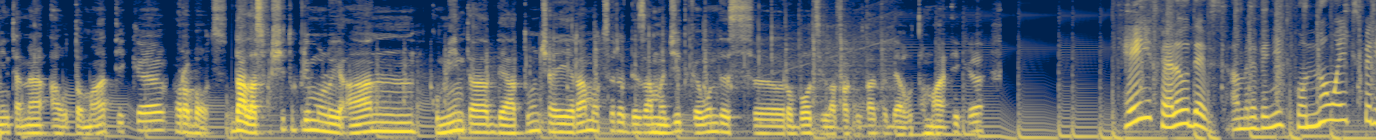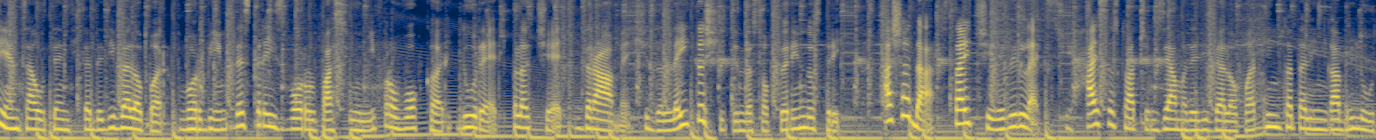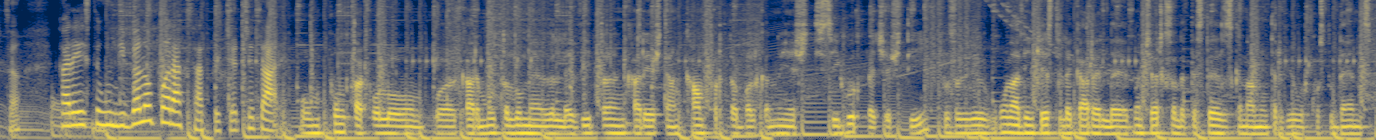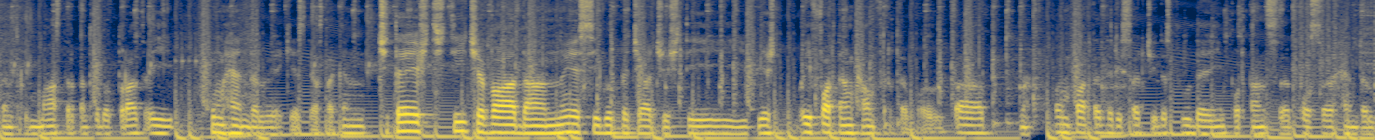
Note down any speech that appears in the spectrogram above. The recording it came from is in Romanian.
mintea mea automatică roboți. Da, la sfârșitul primului an, cu mintea de atunci, eram o țară dezamăgit că unde sunt roboții la facultatea de automatică Hey, fellow devs! Am revenit cu o nouă experiență autentică de developer. Vorbim despre izvorul pasiunii, provocări, dureri, plăceri, drame și the latest shit in the software industry. Așadar, stai chill, relax și hai să stoarcem zeamă de developer din Cătălin Gavriluță, care este un developer axat pe cercetare. Un punct acolo care multă lume îl evită, în care ești uncomfortable, că nu ești sigur pe ce știi. Una din chestiile care le încerc să le testez când am interviuri cu studenți pentru master, pentru doctorat, e cum handle e chestia asta. Când citești, știi ceva, dar nu e sigur pe ceea ce știi, ești, e foarte uncomfortable. Dar, na, în partea de research e destul de important să poți să handle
